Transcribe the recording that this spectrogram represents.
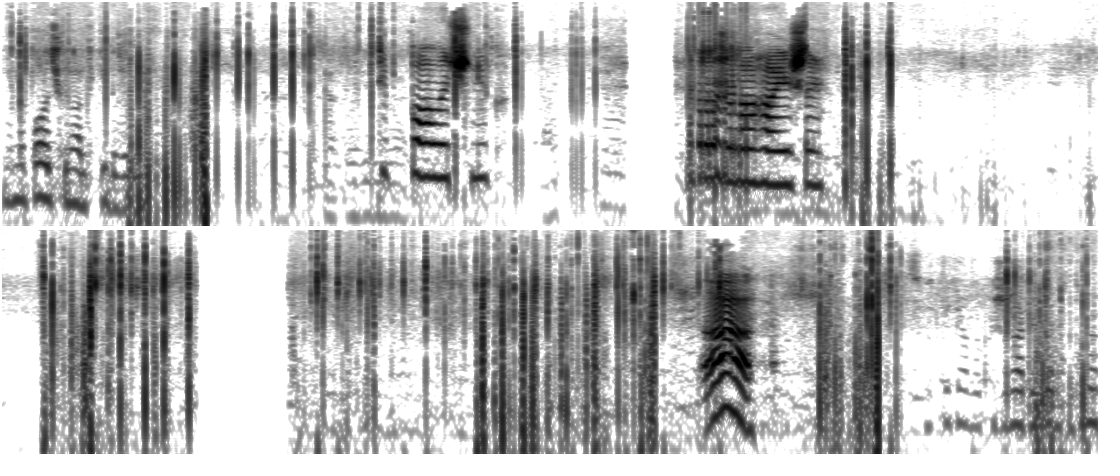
Мене паличку надо кидати. Ти паличник. Ти теж лагаєшся. А! Світе яблуко жрати добре, добре.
